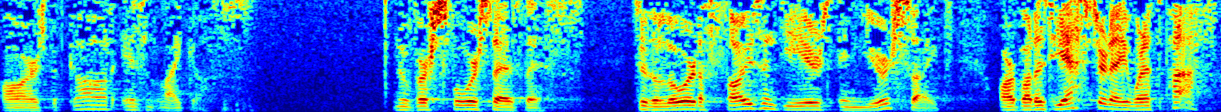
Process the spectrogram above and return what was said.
hours, but God isn't like us. No, verse 4 says this, To the Lord a thousand years in your sight are but as yesterday when it's past.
